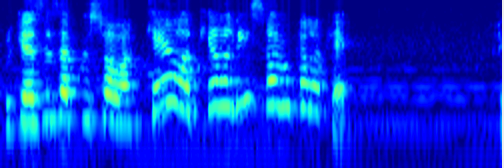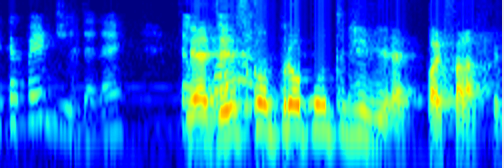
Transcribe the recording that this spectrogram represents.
Porque às vezes a pessoa ela quer, ela quer, ela nem sabe o que ela quer. Fica perdida, né? Então, e às vezes é... comprou o ponto de vista. É, pode falar, Fê.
